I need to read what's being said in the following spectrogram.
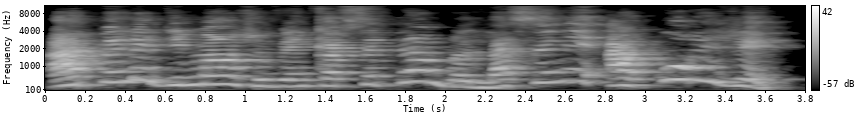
a appelé dimanche 24 septembre la CENI à corriger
